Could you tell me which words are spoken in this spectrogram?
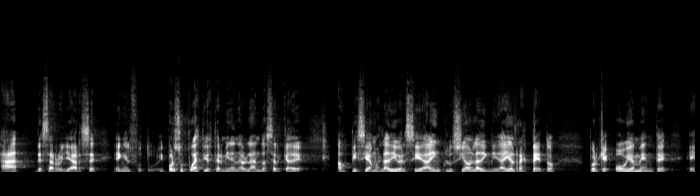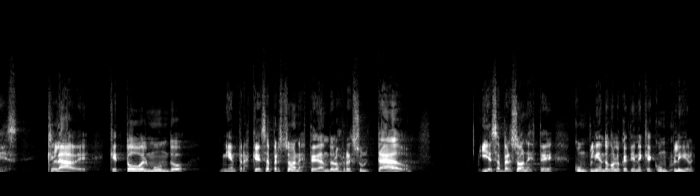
a desarrollarse en el futuro. Y por supuesto, ellos terminan hablando acerca de auspiciamos la diversidad inclusión, la dignidad y el respeto, porque obviamente es clave que todo el mundo, mientras que esa persona esté dando los resultados y esa persona esté cumpliendo con lo que tiene que cumplir,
